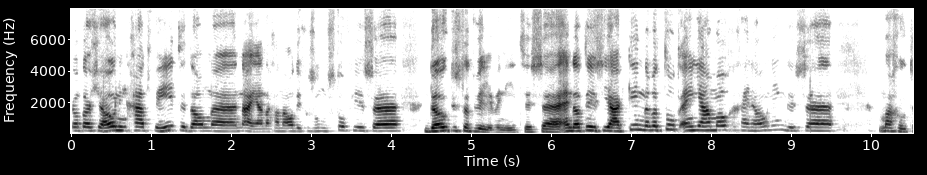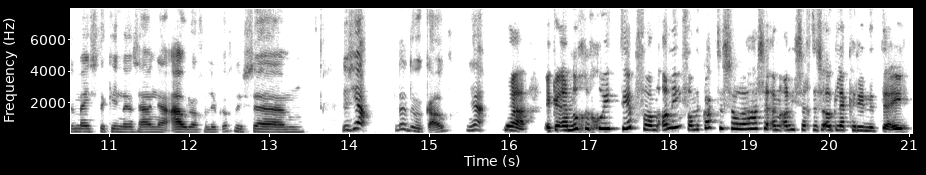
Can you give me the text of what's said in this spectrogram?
Want als je honing gaat verhitten, dan, nou ja, dan gaan al die gezonde stofjes dood. Dus dat willen we niet. Dus, en dat is, ja, kinderen tot één jaar mogen geen honing. Dus, maar goed, de meeste kinderen zijn ouder gelukkig. Dus, ehm, dus ja, dat doe ik ook. Ja. Ja, ik heb nog een goede tip van Annie van de cactusoase. En Annie zegt dus ook lekker in de thee.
